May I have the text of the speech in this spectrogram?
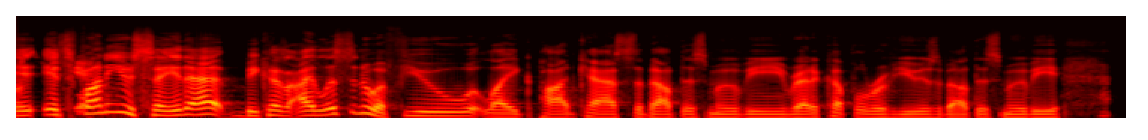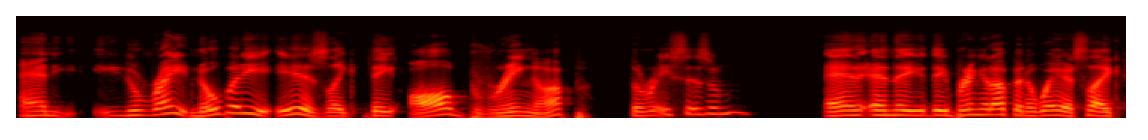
it, it's yeah. funny you say that because I listened to a few like podcasts about this movie, read a couple reviews about this movie, and you're right. Nobody is like they all bring up the racism and and they they bring it up in a way it's like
